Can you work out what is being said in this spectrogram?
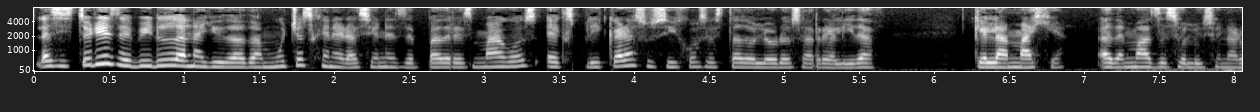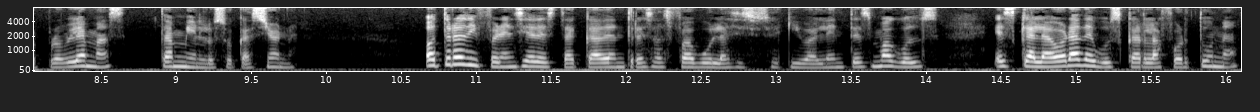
Las historias de Beetle han ayudado a muchas generaciones de padres magos a explicar a sus hijos esta dolorosa realidad, que la magia, además de solucionar problemas, también los ocasiona. Otra diferencia destacada entre esas fábulas y sus equivalentes muggles es que a la hora de buscar la fortuna,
